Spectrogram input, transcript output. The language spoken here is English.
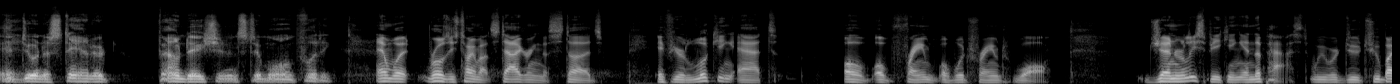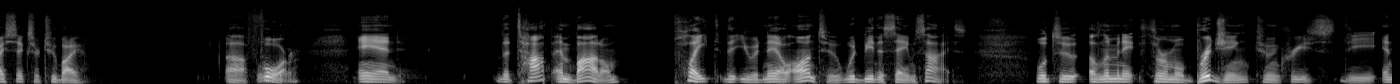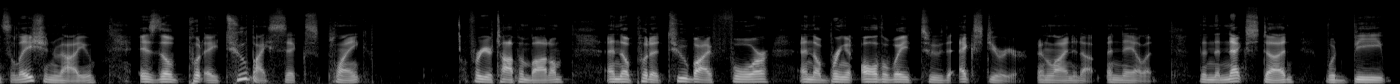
and doing a standard foundation and stem wall and footing. And what Rosie's talking about, staggering the studs, if you're looking at a, a framed, a wood framed wall, generally speaking, in the past, we would do two by six or two by uh, four. four. And the top and bottom plate that you would nail onto would be the same size. Well, to eliminate thermal bridging to increase the insulation value, is they'll put a two by six plank for your top and bottom, and they'll put a two by four and they'll bring it all the way to the exterior and line it up and nail it. Then the next stud would be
